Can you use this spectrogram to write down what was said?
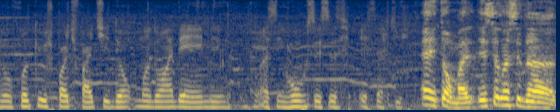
Não foi que o Spotify te deu, mandou um ADM, assim, ouça esse, esse artista. É, então, mas esse lance da,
